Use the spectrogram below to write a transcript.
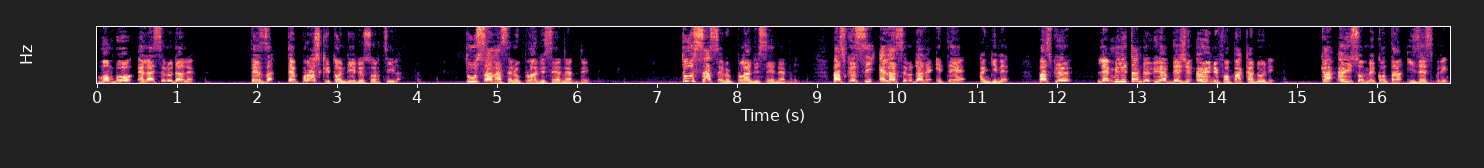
mon beau, elle a tes, tes proches qui t'ont dit de sortir là. Tout ça là, c'est le plan du CNRD. Tout ça, c'est le plan du CNRD. Parce que si El Seloudale était en Guinée, parce que les militants de l'UFDG, eux, ils ne font pas cadeau. De. Quand eux, ils sont mécontents, ils expriment.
